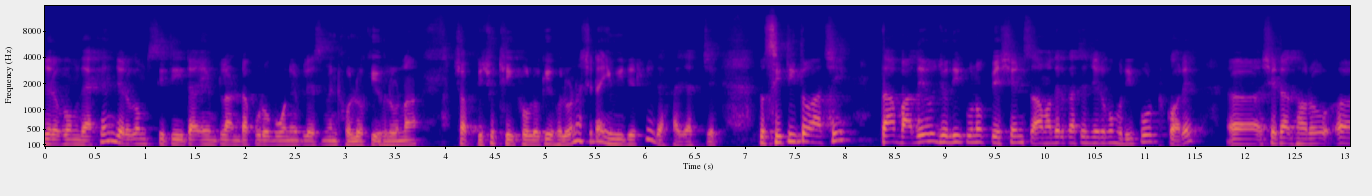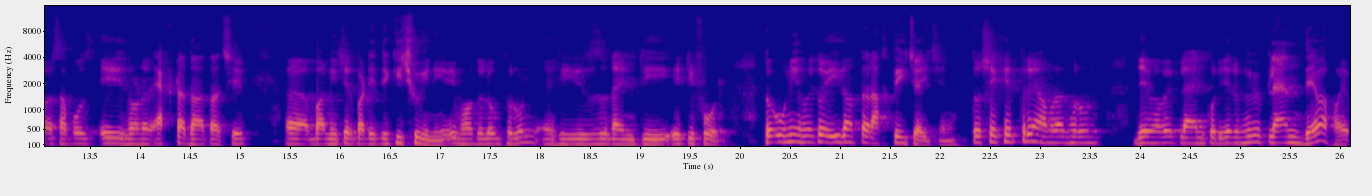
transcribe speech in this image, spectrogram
যেরকম দেখেন, যেরকম সিটিটা ইমপ্লান্টটা পুরো বোনে প্লেসমেন্ট হলো কি হলো না সব কিছু ঠিক হলো কি হলো না, সেটা ইমিডিয়েটলি দেখা যাচ্ছে। তো সিটি তো আছেই। তা বাদেও যদি কোনো পেশেন্টস আমাদের কাছে যেরকম রিপোর্ট করে সেটা ধরো সাপোজ এই ধরনের একটা দাঁত আছে বা নিচের পাটিতে কিছুই নেই, এই ভদ্রলোক ধরুন he is ninety eighty four তো উনি হয়তো এই দাঁতটা রাখতেই চাইছেন। তো সেক্ষেত্রে আমরা ধরুন যেভাবে প্ল্যান করি, যেভাবে প্ল্যান দেওয়া হয়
